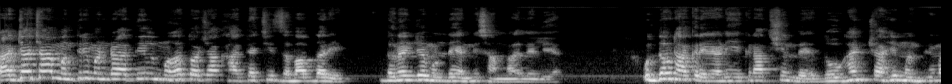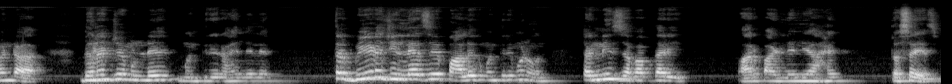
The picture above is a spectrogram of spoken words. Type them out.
राज्याच्या मंत्रिमंडळातील महत्त्वाच्या खात्याची जबाबदारी धनंजय मुंडे यांनी सांभाळलेली आहे. उद्धव ठाकरे आणि एकनाथ शिंदे दोघांच्याही मंत्रिमंडळात धनंजय मुंडे मंत्री राहिलेले आहेत. तर बीड जिल्ह्याचे पालकमंत्री म्हणून त्यांनी जबाबदारी पार पाडलेली आहे. तसेच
